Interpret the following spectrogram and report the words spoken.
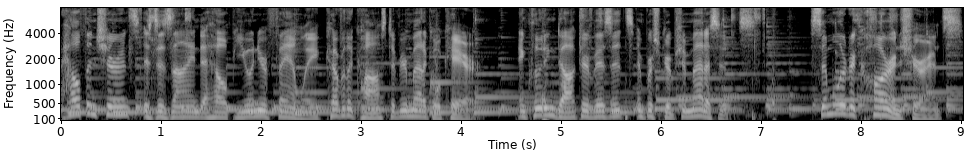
Health insurance is designed to help you and your family cover the cost of your medical care, including doctor visits and prescription medicines. Similar to car insurance,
